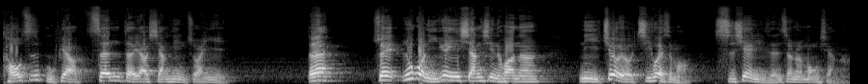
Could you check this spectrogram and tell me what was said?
投资股票真的要相信专业，对不对？所以如果你愿意相信的话呢，你就有机会什么实现你人生的梦想啊。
